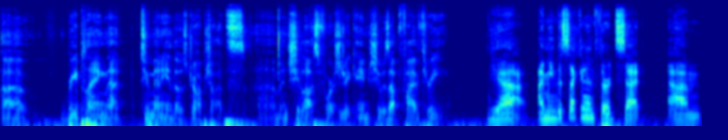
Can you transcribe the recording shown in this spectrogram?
uh, replaying that too many of those drop shots. Um, and she lost four straight games. She was up 5 3. Yeah. I mean, the second and third set, um,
